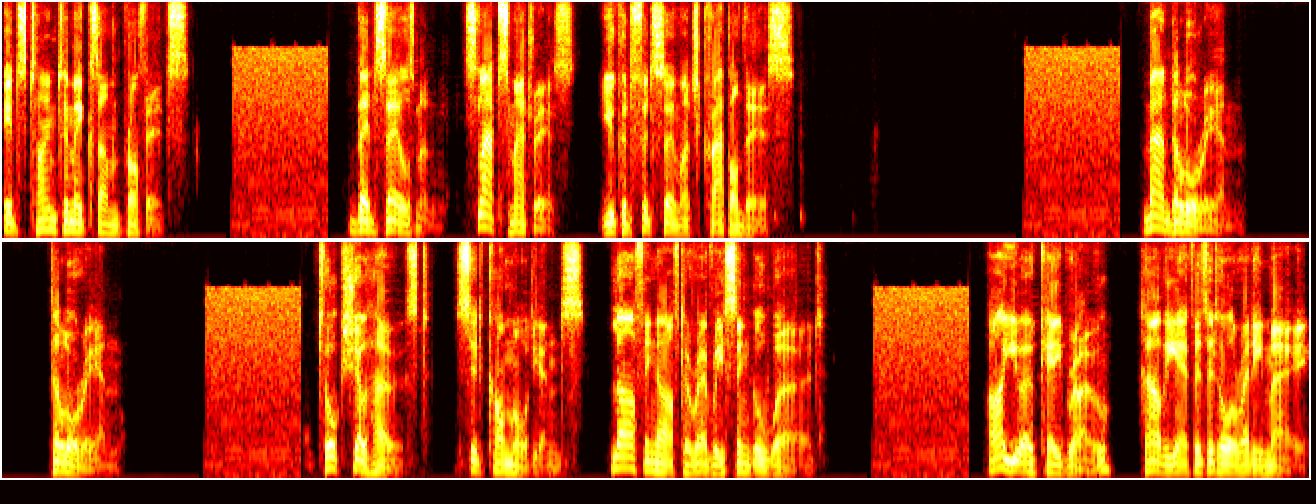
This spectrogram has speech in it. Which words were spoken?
it's time to make some profits. Bed salesman, slaps mattress. You could fit so much crap on this. Mandalorian. DeLorean. Talk show host. Sitcom audience. Laughing after every single word. Are you okay bro? How the F is it already May?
